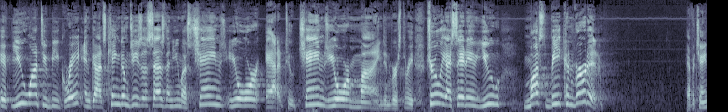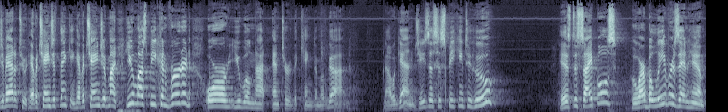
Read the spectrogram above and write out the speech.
If you want to be great in God's kingdom, Jesus says, then you must change your attitude, change your mind in verse 3. Truly I say to you, you must be converted. Have a change of attitude, have a change of thinking, have a change of mind. You must be converted, or you will not enter the kingdom of God. Now, again, Jesus is speaking to who? His disciples who are believers in him.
